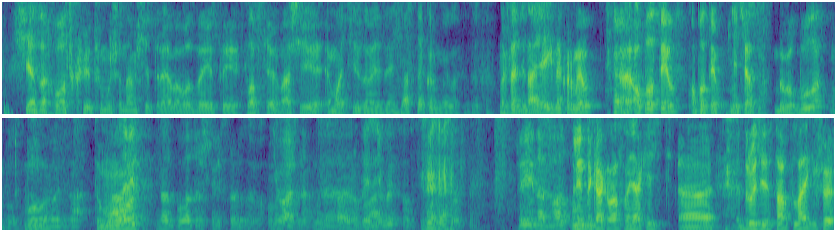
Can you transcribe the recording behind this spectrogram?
ще за ходкою, тому що нам ще треба возити. Хлопці, ваші емоції за весь день. Нас не кормили зато. Ну, кстати, да, я їх не кормив, е, оплатив, оплатив. Ні, чесно. Бу- Було? Було. Тому. Але ну, було трошки несправедливо. Неважно. Мою Е, сторону блін, була. не виспався. Ти на два Блін, така класна якість. Е, друзі, ставте лайк, якщо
